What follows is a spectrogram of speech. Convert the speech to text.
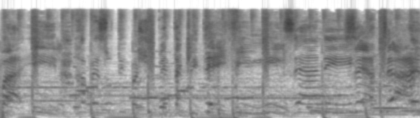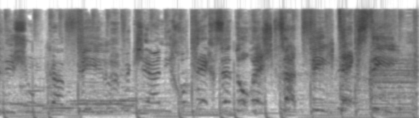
פעיל. חפש אותי בשוק בתקליטי ויניל. זה אני, זה אתה, אין לי שום כפיל. וכשאני חותך זה דורש קצת פיל טקסטיל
